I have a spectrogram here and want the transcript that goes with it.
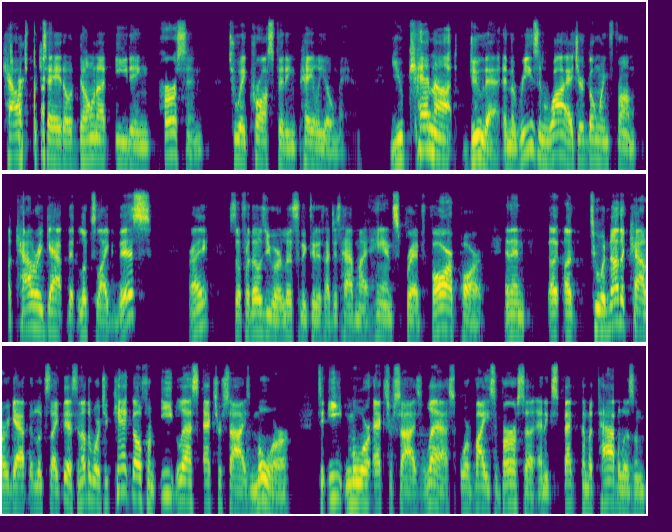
couch potato, donut eating person to a CrossFitting paleo man. You cannot do that. And the reason why is you're going from a calorie gap that looks like this, right? So for those of you who are listening to this, I just have my hands spread far apart and then uh, uh, to another calorie gap that looks like this. In other words, you can't go from eat less, exercise more to eat more, exercise less, or vice versa, and expect the metabolism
